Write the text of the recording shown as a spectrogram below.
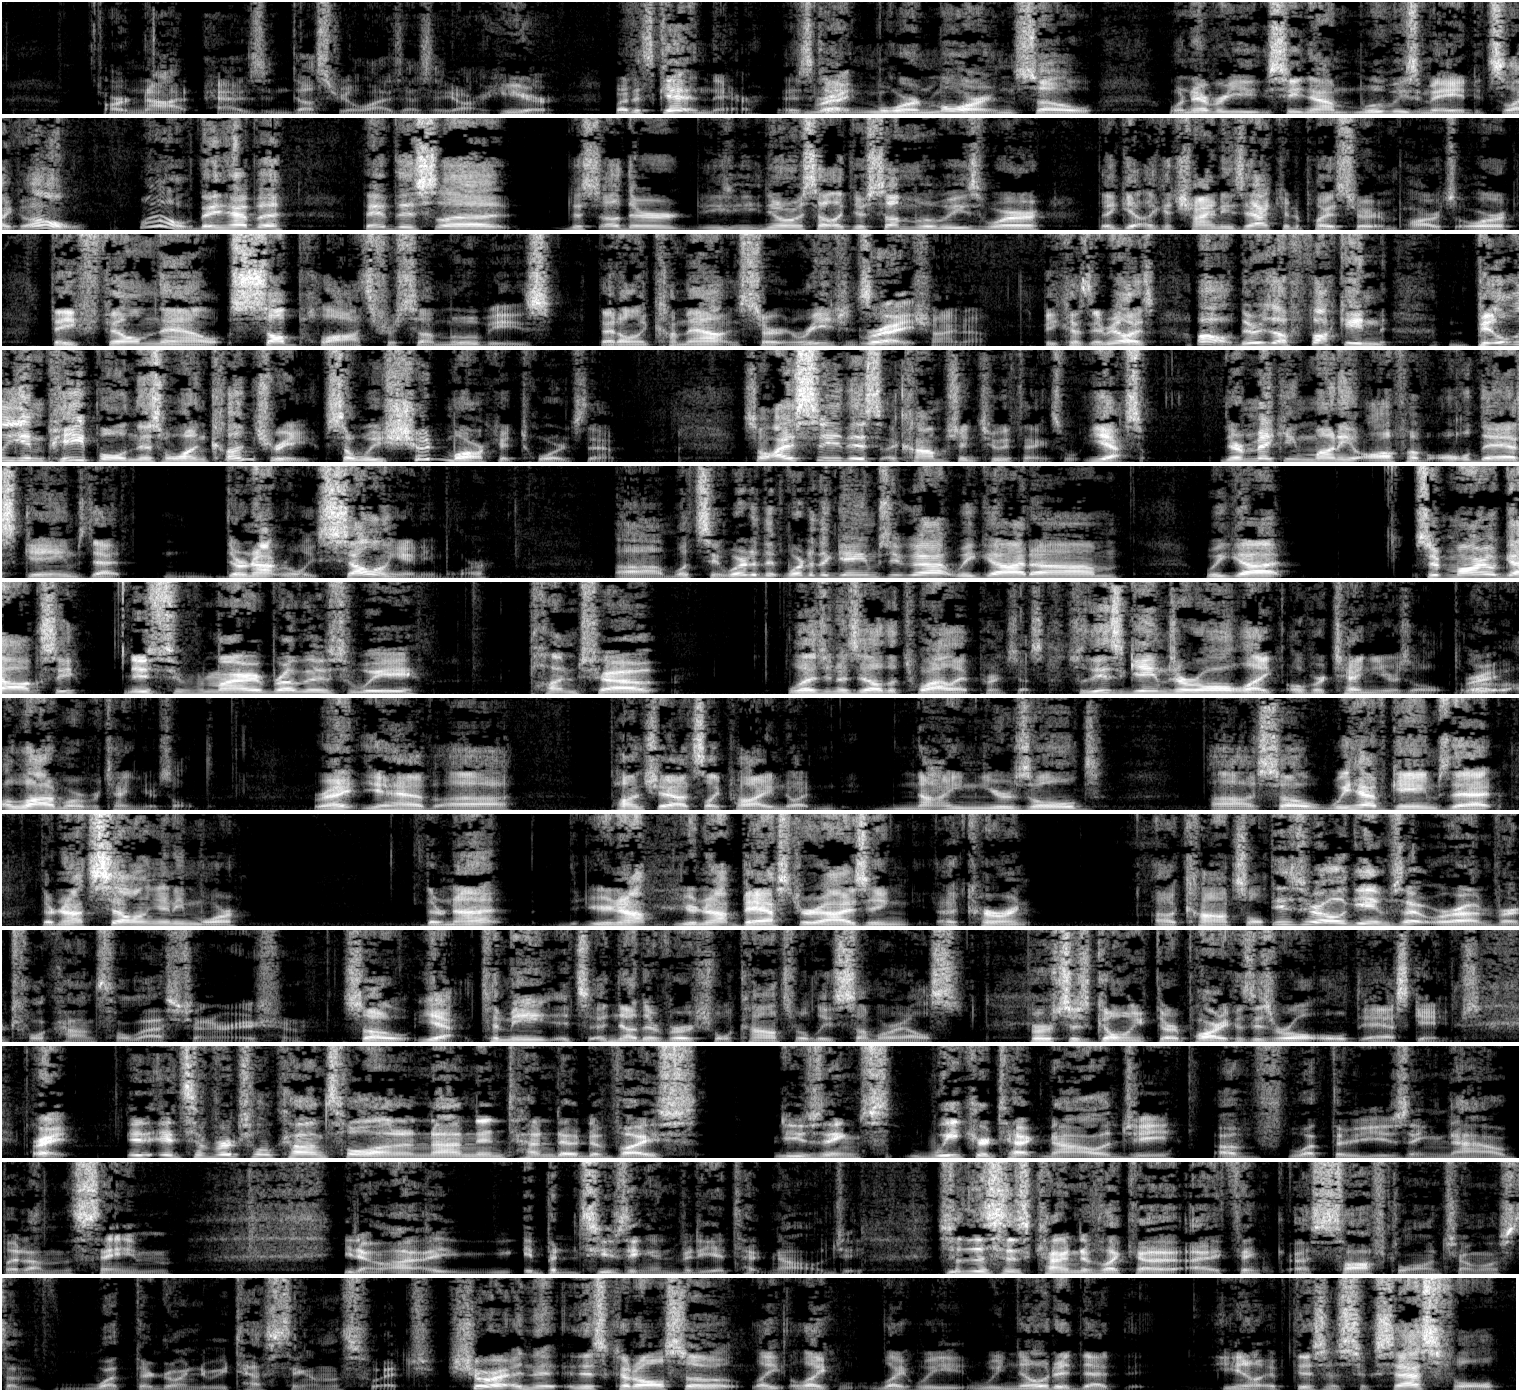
are not as industrialized as they are here. But it's getting there. It's Right. getting more and more. And so whenever you see now movies made, it's like, oh, well, they have a they have this uh this other. You notice that like there's some movies where they get like a Chinese actor to play certain parts, or they film now subplots for some movies that only come out in certain regions like in China because they realize, oh, there's a fucking billion people in this one country, so we should market towards them. So I see this accomplishing two things. Yes, they're making money off of old ass games that they're not really selling anymore. Um, let's see, what are the what are the games you got? We got um, we got Super Mario Galaxy, New Super Mario Brothers Wii, Punch Out. Legend of Zelda: Twilight Princess. So these games are all like over ten years old. Right. A lot of them are over ten years old. Right? You have uh, Punch Out's like probably nine years old. Uh, so we have games that they're not selling anymore. They're not. You're not. You're not bastardizing a current uh, console. These are all games that were on Virtual Console last generation. So yeah, to me, it's another virtual console release somewhere else versus going third party because these are all old ass games. Right. It, it's a Virtual Console on a non Nintendo device using weaker technology of what they're using now, but on the same, you know, I, but it's using NVIDIA technology. So this is kind of like a, I think, a soft launch almost of what they're going to be testing on the Switch. Sure, and th- this could also like like like we we noted that you know if this is successful,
